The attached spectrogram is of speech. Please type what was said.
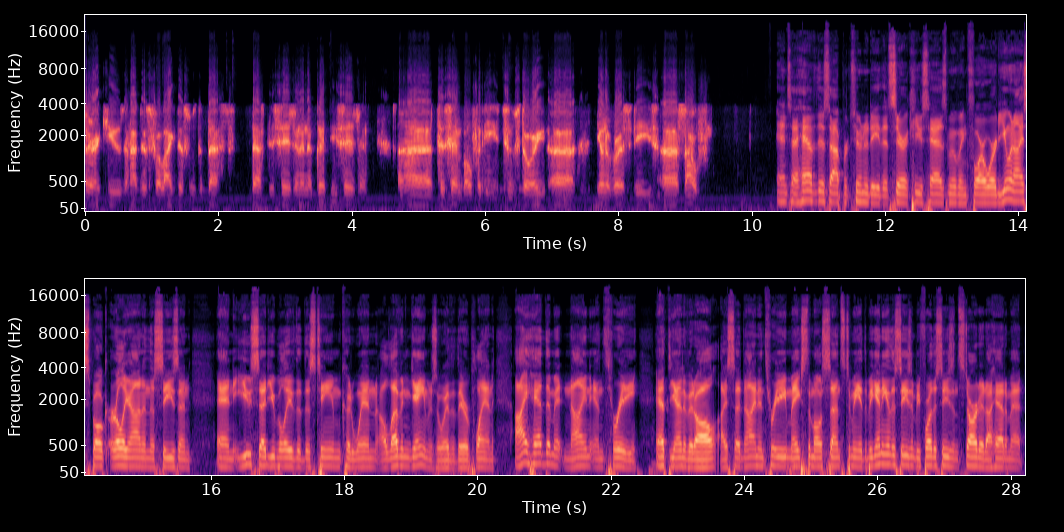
Syracuse, and I just feel like this was the best best decision and a good decision uh, to send both of these two story uh, universities uh, south and to have this opportunity that Syracuse has moving forward. You and I spoke early on in the season, and you said you believe that this team could win 11 games the way that they were playing. I had them at 9 and 3 at the end of it all. I said 9 and 3 makes the most sense to me. At the beginning of the season, before the season started, I had them at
